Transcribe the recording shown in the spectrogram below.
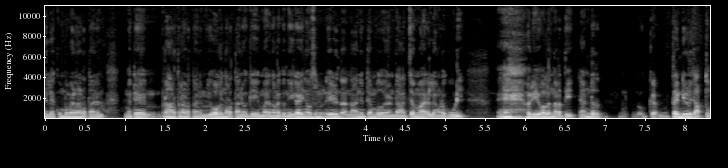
അല്ലെ കുംഭമേള നടത്താനും മറ്റേ പ്രാർത്ഥന നടത്താനും യോഗം നടത്താനും ഒക്കെ ഇമാർ നടക്കുന്നത് ഈ കഴിഞ്ഞ ദിവസം എഴുന്ന നാനൂറ്റമ്പതോ രണ്ട് അച്ഛന്മാരെല്ലാം കൂടെ കൂടി ഒരു യോഗം നടത്തി രണ്ട് തെണ്ടികൾ ചത്തു.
